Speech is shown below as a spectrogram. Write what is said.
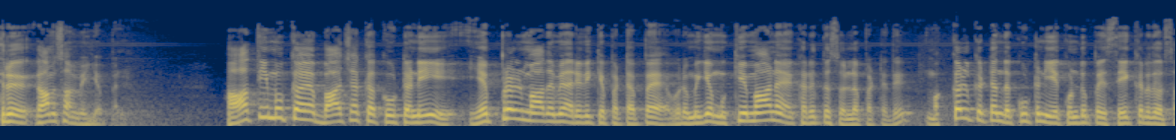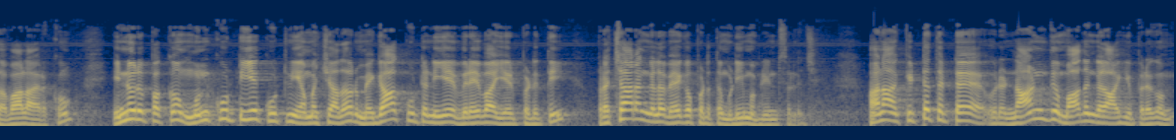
திரு ராமசாமி ஐயப்பன். அதிமுக பாஜக கூட்டணி ஏப்ரல் மாதமே அறிவிக்கப்பட்டப்ப ஒரு மிக முக்கியமான கருத்து சொல்லப்பட்டது. மக்கள் கிட்ட அந்த கூட்டணியை கொண்டு போய் சேர்க்கறது ஒரு சவாலாக இருக்கும். இன்னொரு பக்கம் முன்கூட்டியே கூட்டணி அமைச்சாதான் ஒரு மெகா கூட்டணியை விரைவாக ஏற்படுத்தி பிரச்சாரங்களை வேகப்படுத்த முடியும் அப்படின்னு சொல்லிச்சு. ஆனால் கிட்டத்தட்ட ஒரு நான்கு மாதங்கள் ஆகிய பிறகும்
